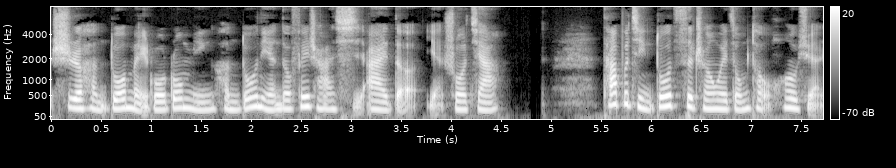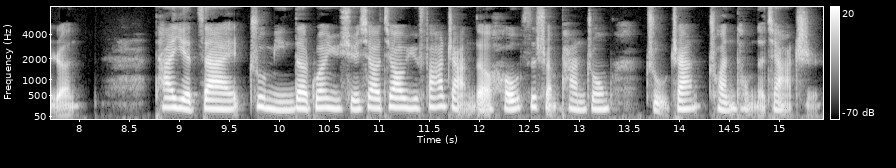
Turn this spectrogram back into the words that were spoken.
是很多美国公民很多年都非常喜爱的演说家。他不仅多次成为总统候选人。他也在著名的关于学校教育发展的猴子审判中主张传统的价值。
